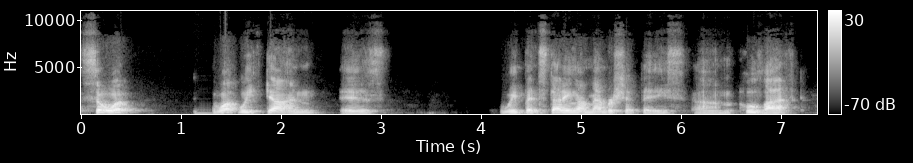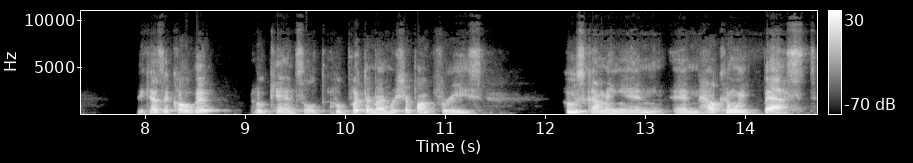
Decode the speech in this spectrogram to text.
So, what what we've done is we've been studying our membership base, um, who left because of COVID, who canceled, who put their membership on freeze who's coming in and how can we best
